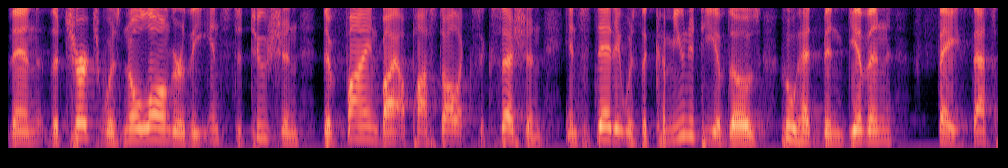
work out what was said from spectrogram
then, the church was no longer the institution defined by apostolic succession. Instead, it was the community of those who had been given faith. That's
